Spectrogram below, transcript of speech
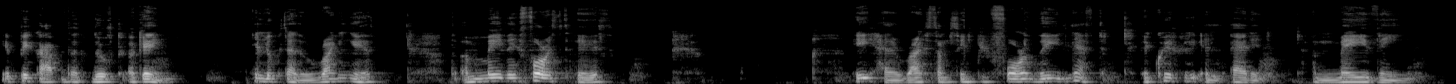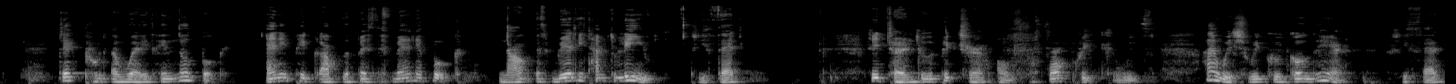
He picked up the note again. He looked at the writing is, the amazing forest is. He had write something before they left. He quickly added, amazing. Jack put away his notebook, and he picked up the Pennsylvania book. Now it's really time to leave, she said. She turned to the picture of Frog Creek Woods. I wish we could go there, she said,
